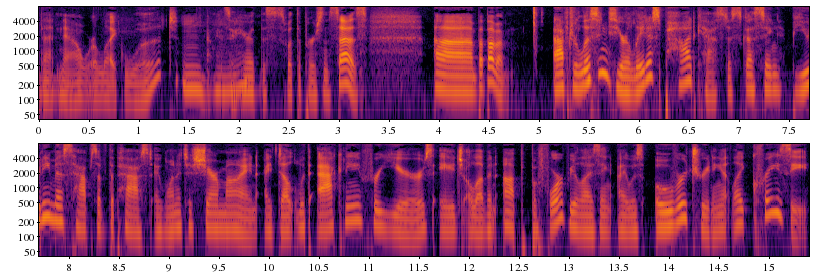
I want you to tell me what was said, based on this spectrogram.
that now we're like, what? Okay, so here, this is what the person says. Uh, but, but, but, after listening to your latest podcast discussing beauty mishaps of the past, I wanted to share mine. I dealt with acne for years, age 11 up, before realizing I was over treating it like crazy.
